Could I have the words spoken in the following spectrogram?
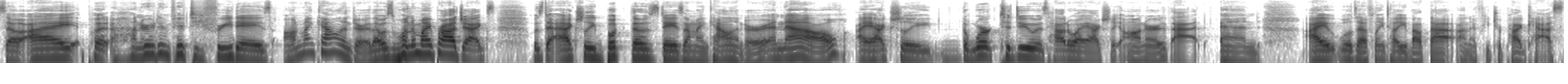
so I put 150 free days on my calendar. That was one of my projects was to actually book those days on my calendar. And now I actually the work to do is how do I actually honor that? And I will definitely tell you about that on a future podcast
